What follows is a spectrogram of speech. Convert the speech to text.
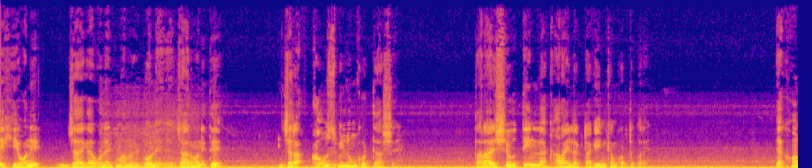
দেখি অনেক জায়গায় অনেক মানুষ বলে যে জার্মানিতে যারা হাউস বিল্ডিং করতে আসে, তারা এসেও তিন লাখ আড়াই লাখ টাকা ইনকাম করতে পারে। এখন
